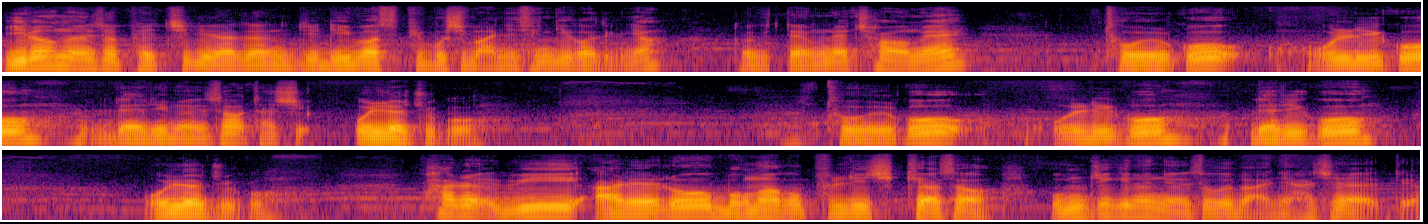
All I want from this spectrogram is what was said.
이러면서 배치기라든지 reverse pivot이 많이 생기거든요. 그렇기 때문에 처음에 돌고 올리고 내리면서 다시 올려주고 돌고 올리고 내리고 올려주고 팔을 위 아래로 몸하고 분리시켜서 움직이는 연습을 많이 하셔야 돼요.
